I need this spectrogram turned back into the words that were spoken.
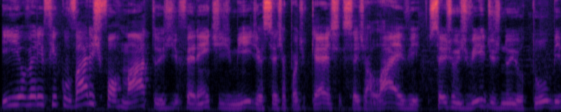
E eu verifico vários formatos diferentes de mídia, seja podcast, seja live, sejam os vídeos no YouTube,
